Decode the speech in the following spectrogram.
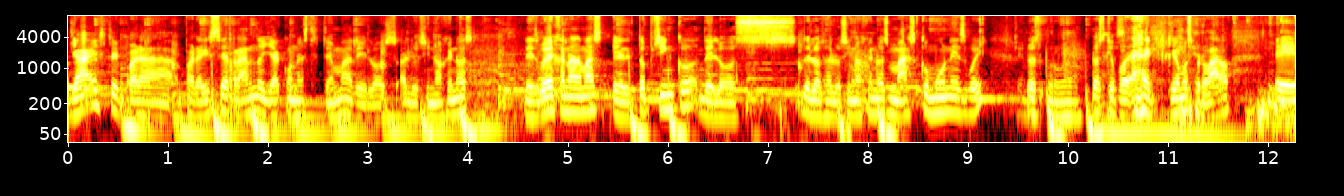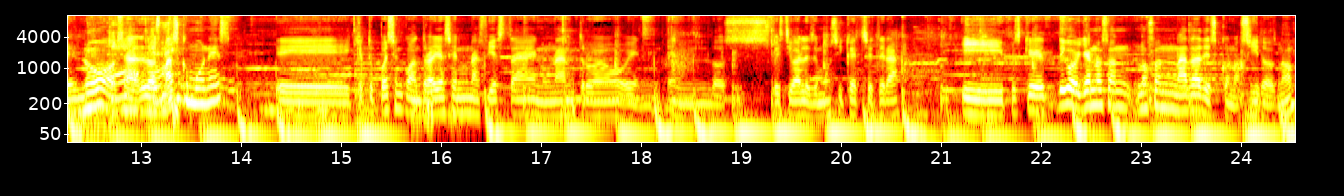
ya este para, para ir cerrando ya con este tema de los alucinógenos, les voy a dejar nada más el top 5 de los de los alucinógenos más comunes, güey. Los, los que, hemos probado. Eh, no, o sea, los más comunes eh, que tú puedes encontrar ya sea en una fiesta, en un antro, en, en los festivales de música, etcétera. Y pues que digo, ya no son, no son nada desconocidos, ¿no?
